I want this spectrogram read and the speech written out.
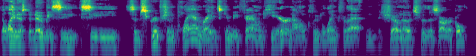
The latest Adobe CC subscription plan rates can be found here, and I'll include a link for that in the show notes for this article.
